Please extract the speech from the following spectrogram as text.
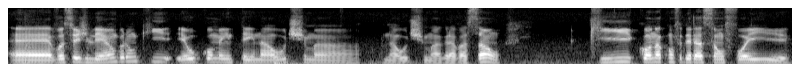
é, vocês lembram que eu comentei na última, na última gravação que quando a confederação foi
